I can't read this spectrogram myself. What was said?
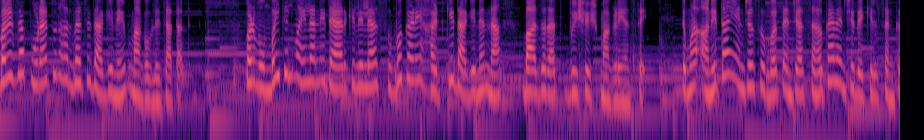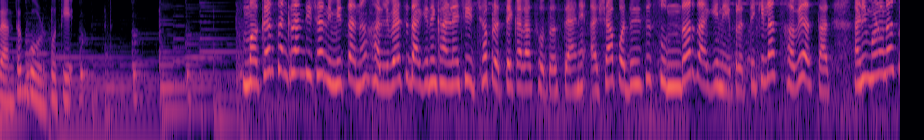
बरेचदा पुण्यातून हलव्याचे दागिने मागवले जातात. पण मुंबईतील महिलांनी तयार केलेल्या सुबक आणि हटकी दागिन्यांना बाजारात विशेष मागणी असते. त्यामुळे अनिता यांच्यासोबत त्यांच्या सहकाऱ्यांची देखील संक्रांत गोड होतीये. मकर संक्रांतीच्या निमित्तानं हलव्याचे दागिने घालण्याची इच्छा प्रत्येकालाच होत असते आणि अशा पद्धतीचे सुंदर दागिने प्रत्येकीलाच हवे असतात. आणि म्हणूनच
